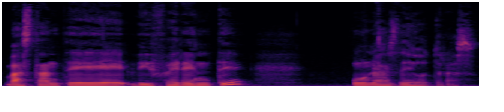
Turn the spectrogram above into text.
bastante diferente unas de otras.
